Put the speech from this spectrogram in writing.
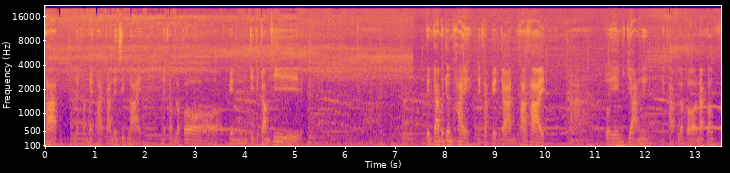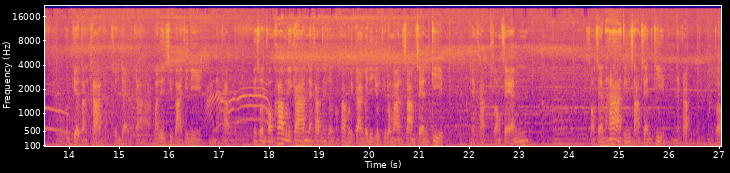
พลาด นะครับไม่พลาดการเล่นซิปไลน์นะครับแล้วก็เป็นกิจกรรมที่ เป็นการประจนภัยนะครับเป็นการท้าทายตัวเองอีกอย่างหนึ่งนะครับแล้วก็นักท่องท่องเที่ยวต่างชาติส่วนใหญ่จะมาเล่นซิปไลน์ที่นี่นะครับในส่วนของค่าบริการนะครับในส่วนของค่าบริการก็จะอยู่ที่ประมาณ 3 0 0 0 0 0กีบนะครับ2 0 0 0 0 2 5 0 0 0ถึง3 0 0 0 0กีบนะครับก็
